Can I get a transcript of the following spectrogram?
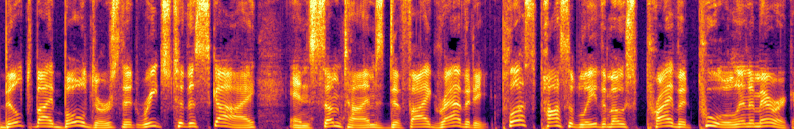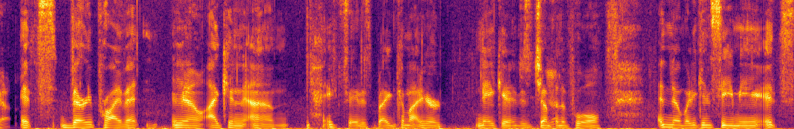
built by boulders that reach to the sky and sometimes defy gravity. Plus, possibly the most private pool in America. It's very private. You know, I can, um, I say this, but I can come out here naked and just jump yeah. in the pool and nobody can see me. It's,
